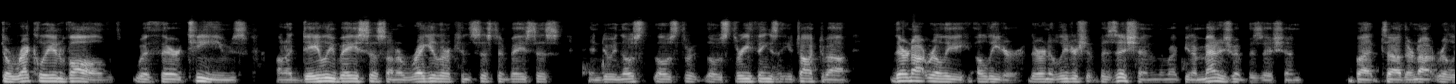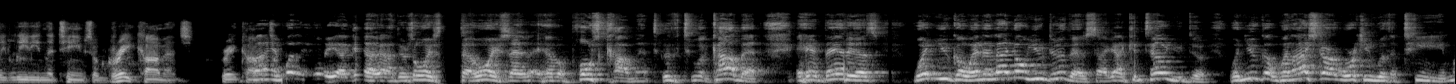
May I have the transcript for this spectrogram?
directly involved with their teams on a daily basis, on a regular, consistent basis, and doing those those th- those three things that you talked about, they're not really a leader. They're in a leadership position. They might be in a management position, but uh, they're not really leading the team. So great comments. Great comment. uh, there's always I always have a post comment to, to a comment, and that is when you go in, and I know you do this. I, I can tell you do. When you go, when I start working with a team,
